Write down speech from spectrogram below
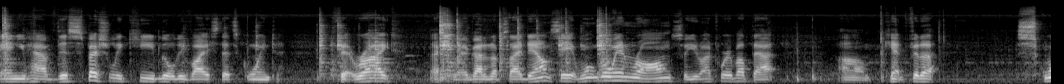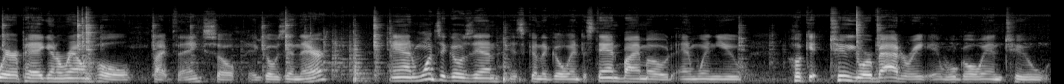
and you have this specially keyed little device that's going to fit right. Actually, I got it upside down. See, it won't go in wrong, so you don't have to worry about that. Um, can't fit a square peg in a round hole type thing, so it goes in there. And once it goes in, it's going to go into standby mode. And when you hook it to your battery, it will go into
